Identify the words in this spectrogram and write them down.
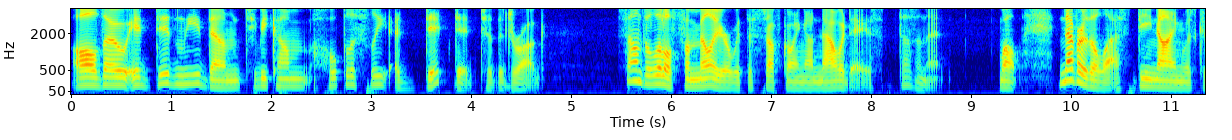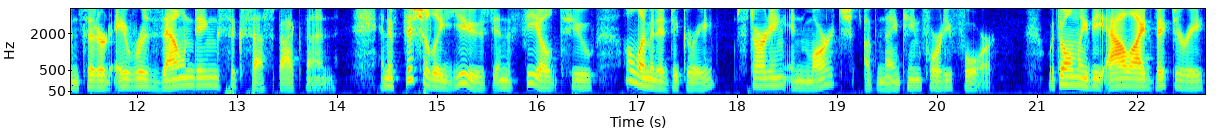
although it did lead them to become hopelessly addicted to the drug. Sounds a little familiar with the stuff going on nowadays, doesn't it? Well, nevertheless, D9 was considered a resounding success back then and officially used in the field to a limited degree starting in March of 1944, with only the Allied victory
